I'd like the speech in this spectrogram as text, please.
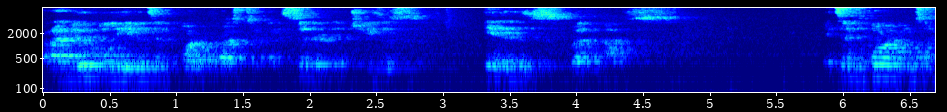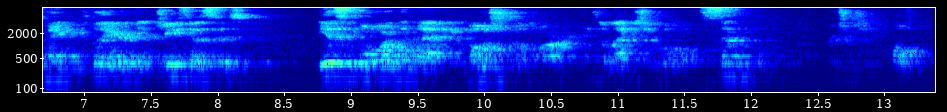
But I do believe it's important for us to consider that Jesus is with us. It's important to make clear that Jesus is is more than that emotional or intellectual symbol of Christian hope.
